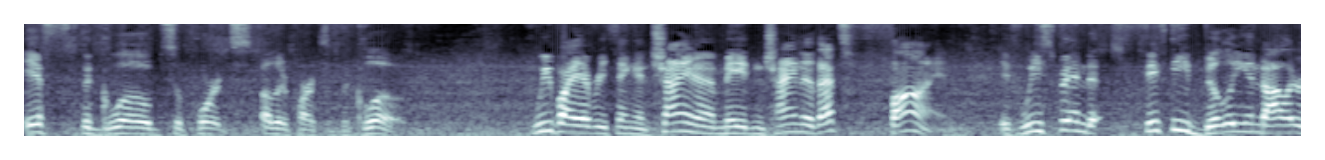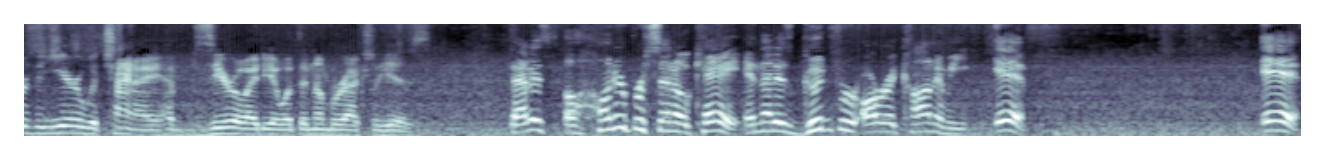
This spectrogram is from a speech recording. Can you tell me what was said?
if the globe supports other parts of the globe. if we buy everything in China, made in China, that's fine. If we spend $50 billion a year with China, I have zero idea what the number actually is. That is 100% okay. And that is good for our economy if, if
